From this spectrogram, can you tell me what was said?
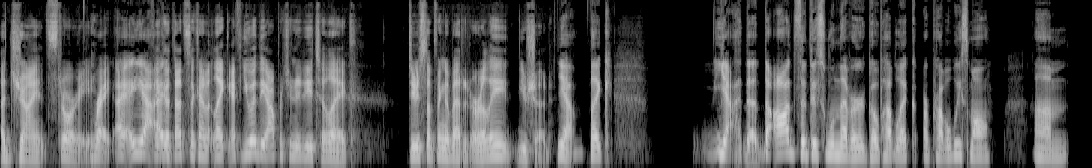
a giant story. Right. I yeah, I think I, that that's the kind of like, if you had the opportunity to like do something about it early, you should. Yeah, like yeah, the the odds that this will never go public are probably small. Um,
